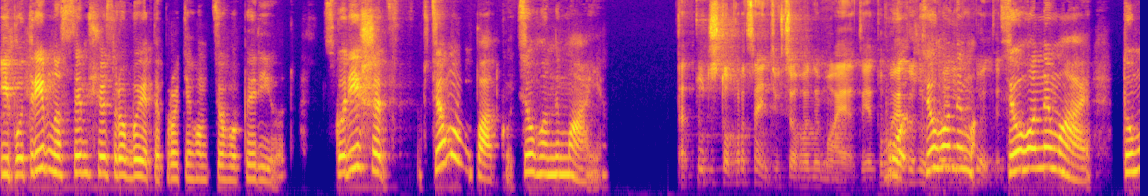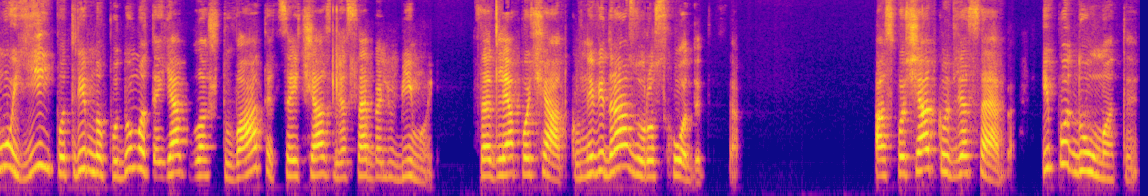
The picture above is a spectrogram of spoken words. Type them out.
І потрібно з цим щось робити протягом цього періоду. Скоріше, в цьому випадку цього немає. Та тут 100% цього немає. Я тому я кажу, цього, нема, цього немає. Тому їй потрібно подумати, як влаштувати цей час для себе любімої. Це для початку. Не відразу розходитися, а спочатку для себе. І подумати,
